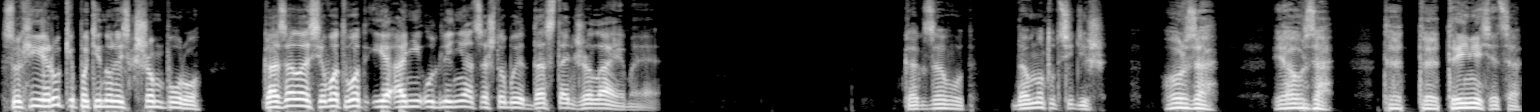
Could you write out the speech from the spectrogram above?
Сухие руки потянулись к шампуру. Казалось, вот-вот и они удлинятся, чтобы достать желаемое. Как зовут? Давно тут сидишь? Урза. Я Урза. Т-т три месяца.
